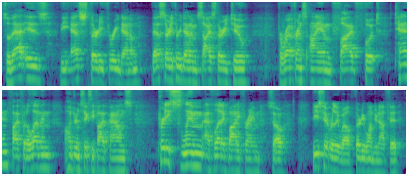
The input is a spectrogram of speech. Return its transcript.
So that is the S33 denim. The S33 denim, size 32. For reference, I am 5 foot 10, 5 foot 11, 165 pounds. Pretty slim athletic body frame, so these fit really well. 31 do not fit.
